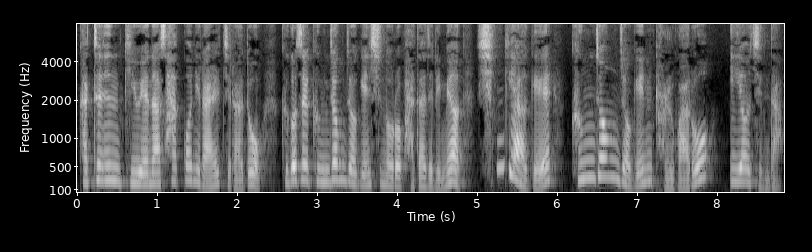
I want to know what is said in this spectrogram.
같은 기회나 사건이라 할지라도 그것을 긍정적인 신호로 받아들이면 신기하게 긍정적인 결과로 이어진다.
